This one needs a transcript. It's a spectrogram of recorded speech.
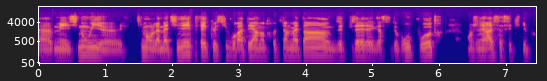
Euh, mais sinon, oui, euh, effectivement, la matinée fait que si vous ratez un entretien le matin, vous êtes plus à l'aise à l'exercice de groupe ou autre, en général, ça s'équilibre.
